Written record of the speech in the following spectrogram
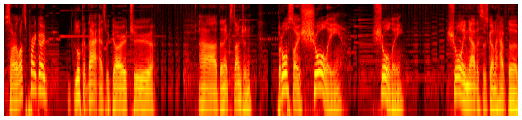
So let's probably go look at that as we go to uh, the next dungeon. But also, surely, surely, surely now this is going to have the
